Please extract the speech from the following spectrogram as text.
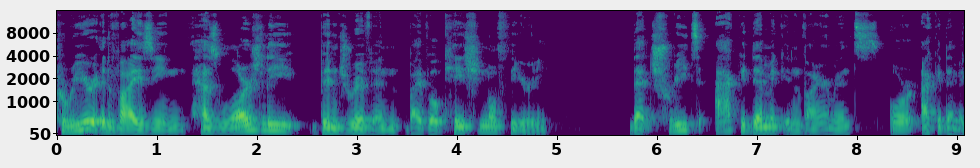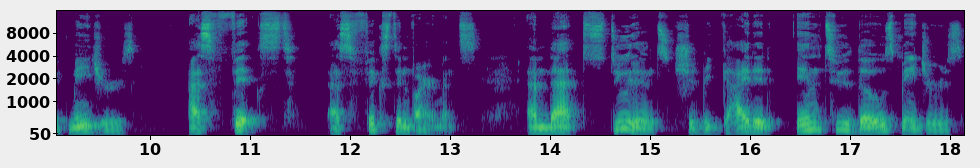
Career advising has largely been driven by vocational theory that treats academic environments or academic majors as fixed, as fixed environments, and that students should be guided into those majors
